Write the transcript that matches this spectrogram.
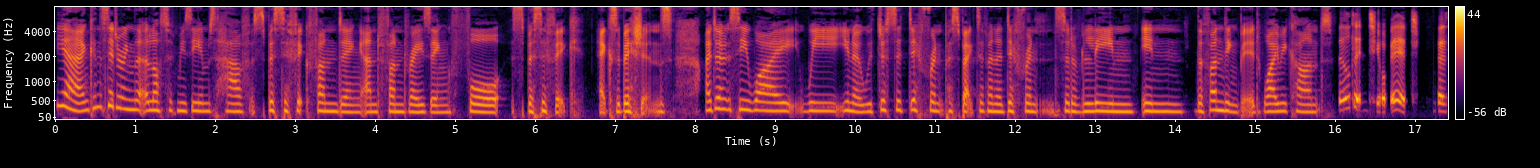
Yeah, and considering that a lot of museums have specific funding and fundraising for specific exhibitions, I don't see why we, you know, with just a different perspective and a different sort of lean in the funding bid, why we can't build it into your bid. There's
